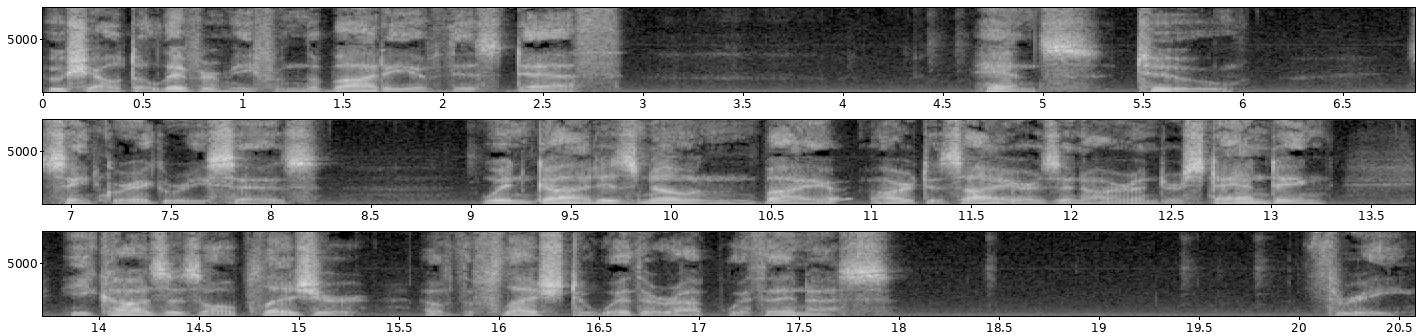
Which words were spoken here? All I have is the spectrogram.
who shall deliver me from the body of this death? Hence, 2. St. Gregory says, When God is known by our desires and our understanding, he causes all pleasure of the flesh to wither up within us. 3.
